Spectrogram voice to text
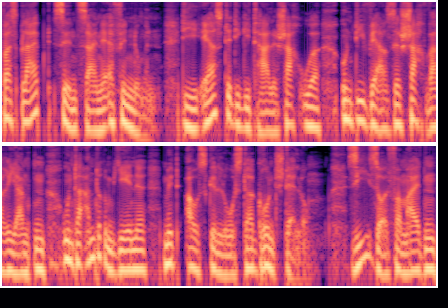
Was bleibt, sind seine Erfindungen. Die erste digitale Schachuhr und diverse Schachvarianten, unter anderem jene mit ausgeloster Grundstellung. Sie soll vermeiden,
